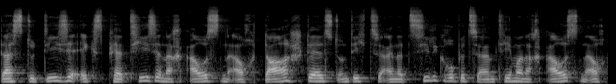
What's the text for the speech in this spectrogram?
dass du diese Expertise nach außen auch darstellst und dich zu einer Zielgruppe, zu einem Thema nach außen auch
